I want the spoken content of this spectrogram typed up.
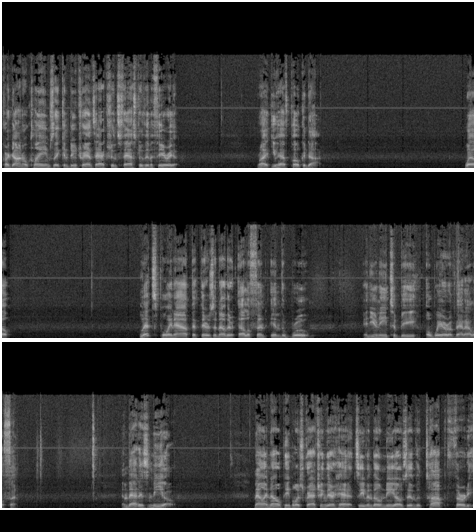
Cardano claims they can do transactions faster than Ethereum right? You have Polkadot. Well, let's point out that there's another elephant in the room, and you need to be aware of that elephant. And that is NEO. Now, I know people are scratching their heads, even though NEO's in the top 30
